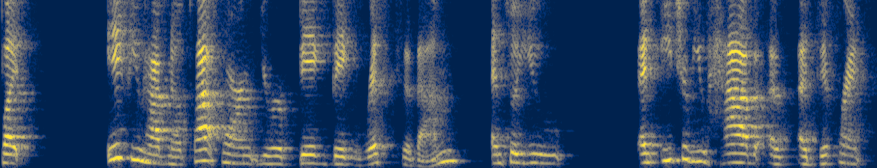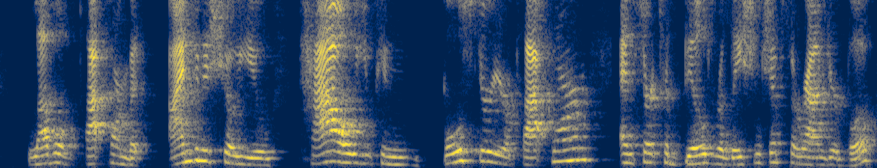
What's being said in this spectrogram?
But if you have no platform, you're a big, big risk to them. And so you, and each of you have a, a different level of platform, but I'm going to show you how you can bolster your platform and start to build relationships around your book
